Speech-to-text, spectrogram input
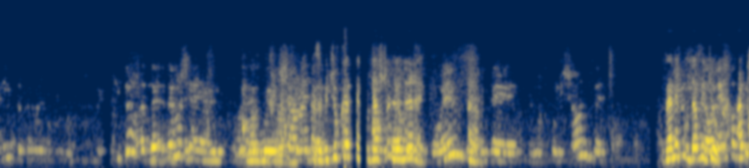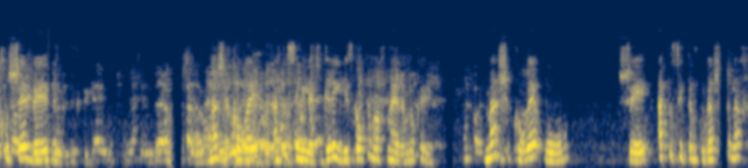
אני אז זה- מה שהיה. אז זה בדיוק הנקודה שאני אומרת. אה. ו- והם הלכו לישון, ו... זה הנקודה בדיוק. את חושבת. כן. מה שקורה, אל תשימי לב, גרי, לסגור את המוח מהר, הם לא קיימים. נכון. מה שקורה הוא שאת עשית את הנקודה שלך,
